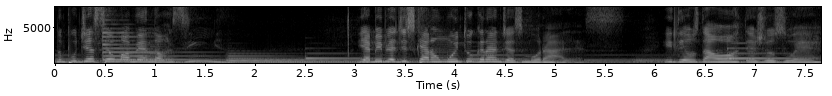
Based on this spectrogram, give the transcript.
Não podia ser uma menorzinha? E a Bíblia diz que eram muito grandes as muralhas. E Deus dá ordem a Josué:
